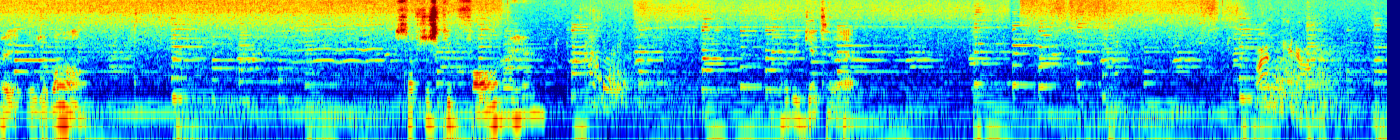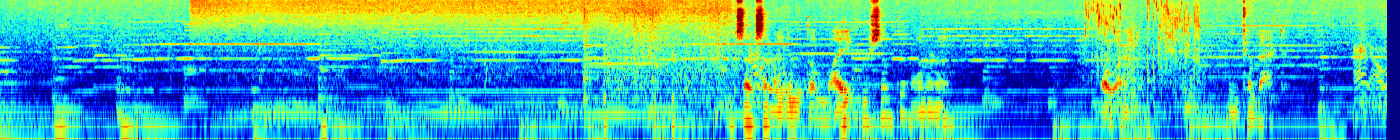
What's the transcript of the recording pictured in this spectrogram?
Wait, there's a bomb. Stuff just keep falling right here? How do we get to that? Well, hello. Looks like something to do with the light or something? I don't know. Oh well. We can come back. Hello.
